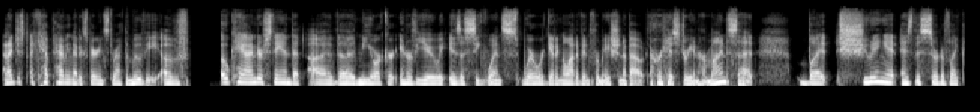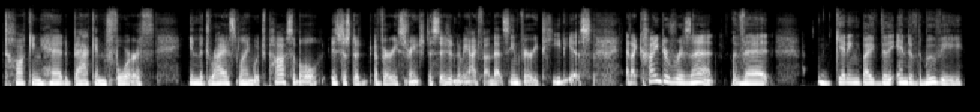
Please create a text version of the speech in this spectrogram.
and i just i kept having that experience throughout the movie of okay i understand that uh, the new yorker interview is a sequence where we're getting a lot of information about her history and her mindset but shooting it as this sort of like talking head back and forth in the driest language possible is just a, a very strange decision to me. I found that scene very tedious. And I kind of resent that getting by the end of the movie,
